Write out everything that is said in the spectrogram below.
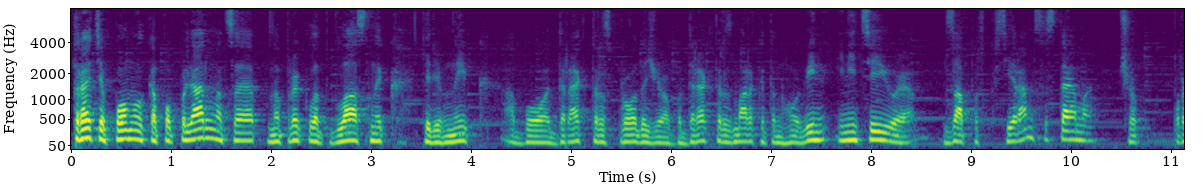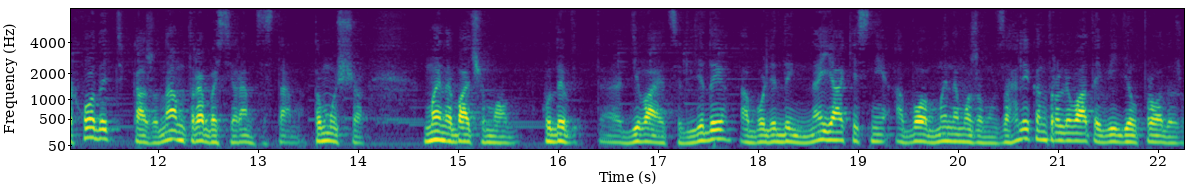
Третя помилка популярна це, наприклад, власник, керівник або директор з продажу, або директор з маркетингу. Він ініціює запуск crm системи що приходить, каже, нам треба crm система тому що ми не бачимо куди е, діваються ліди, або ліди неякісні, або ми не можемо взагалі контролювати відділ продажу.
